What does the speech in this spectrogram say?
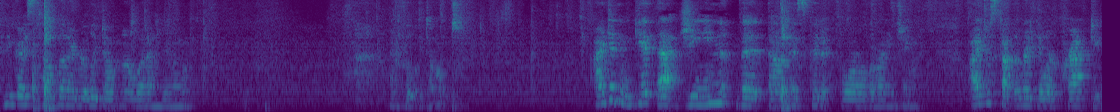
Can you guys tell that I really don't know what I'm doing? I really don't. I didn't get that gene that um, is good at floral arranging. I just got the regular crafting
